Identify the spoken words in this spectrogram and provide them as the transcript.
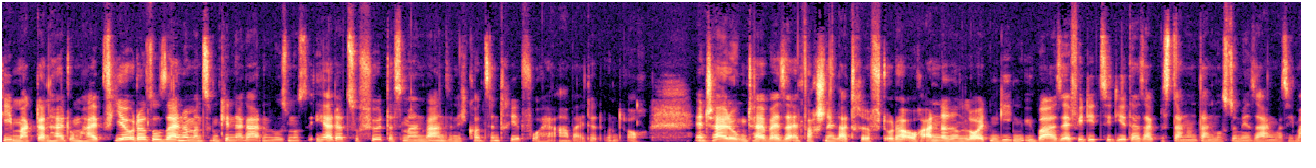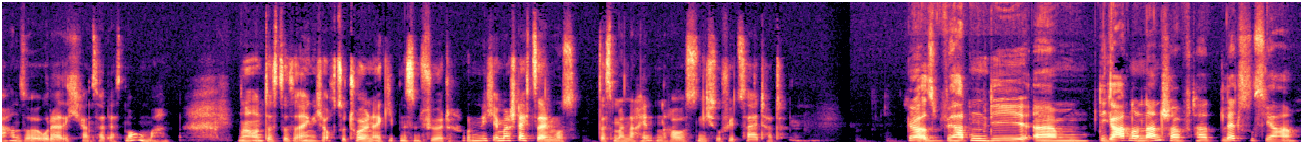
die mag dann halt um halb vier oder so sein, wenn man zum Kindergarten los muss, eher dazu führt, dass man wahnsinnig konzentriert vorher arbeitet und auch Entscheidungen teilweise einfach schneller trifft oder auch anderen Leuten gegenüber sehr viel dezidierter sagt, bis dann und dann musst du mir sagen, was ich machen soll oder ich kann es halt erst morgen machen. Ne? Und dass das eigentlich auch zu tollen Ergebnissen führt und nicht immer schlecht sein muss, dass man nach hinten raus nicht so viel Zeit hat. Mhm. Genau, also wir hatten die, ähm, die Garten und Landschaft hat letztes Jahr,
